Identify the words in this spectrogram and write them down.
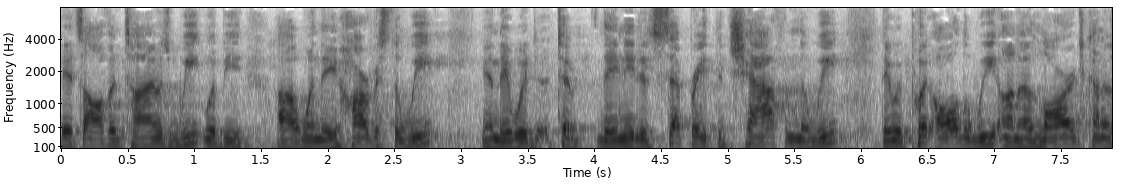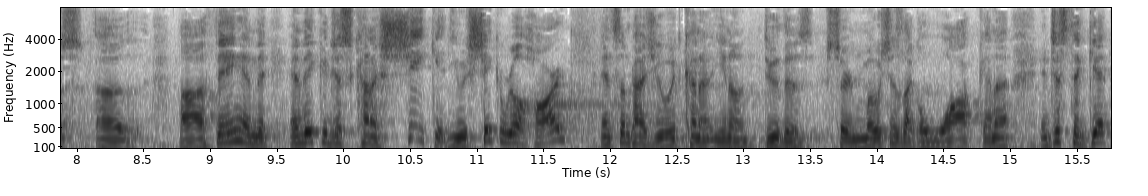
It's oftentimes wheat would be uh, when they harvest the wheat, and they would to, they needed to separate the chaff from the wheat. They would put all the wheat on a large kind of uh, uh, thing, and the, and they could just kind of shake it. You would shake it real hard, and sometimes you would kind of you know do the certain motions like a walk, kind of, and just to get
